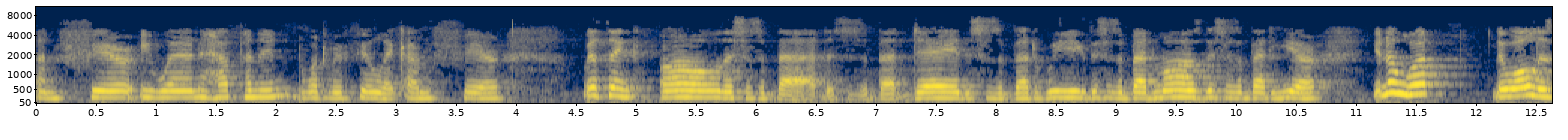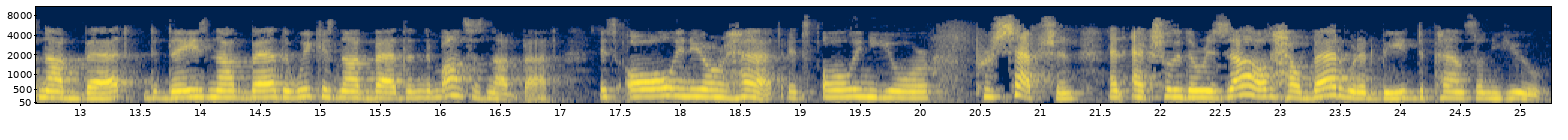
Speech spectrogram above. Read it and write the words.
unfair event happening, what we feel like unfair, we think, oh, this is a bad, this is a bad day, this is a bad week, this is a bad month, this is a bad year. You know what? The world is not bad, the day is not bad, the week is not bad, and the month is not bad. It's all in your head. It's all in your perception. And actually the result, how bad would it be, depends on you.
